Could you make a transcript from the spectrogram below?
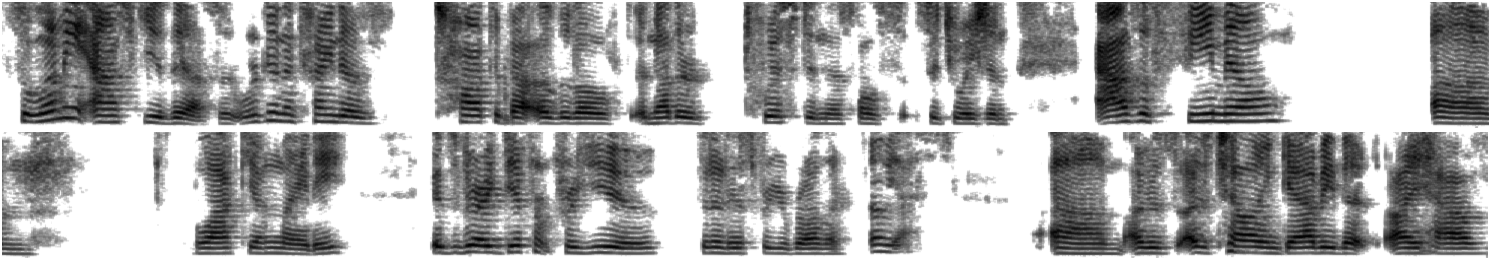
so let me ask you this. We're going to kind of talk about a little, another twist in this whole situation. As a female, um, black young lady, it's very different for you than it is for your brother. Oh yes. Um, I was I was telling Gabby that I have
